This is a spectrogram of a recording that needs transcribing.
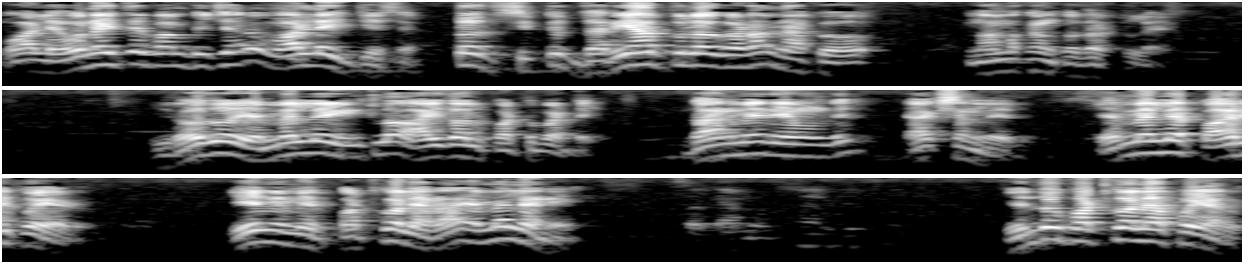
వాళ్ళు ఎవరినైతే పంపించారో వాళ్ళే ఇది చేశారు సిట్ దర్యాప్తులో కూడా నాకు నమ్మకం కుదరట్లేదు. ఈరోజు ఎమ్మెల్యే ఇంట్లో ఆయుధాలు పట్టుబడ్డాయి. దాని మీద ఏముంది? యాక్షన్ లేదు. ఎమ్మెల్యే పారిపోయాడు. ఏమి మీరు పట్టుకోలేరా ఎమ్మెల్యేని? ఎందుకు పట్టుకోలేకపోయారు?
